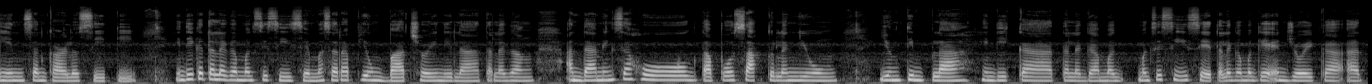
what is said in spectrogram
in San Carlos City. Hindi ka talaga magsisisi, masarap yung batchoy nila. Talagang ang daming sahog, tapos sakto lang yung yung timpla, hindi ka talaga mag, magsisisi, talaga mag enjoy ka at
